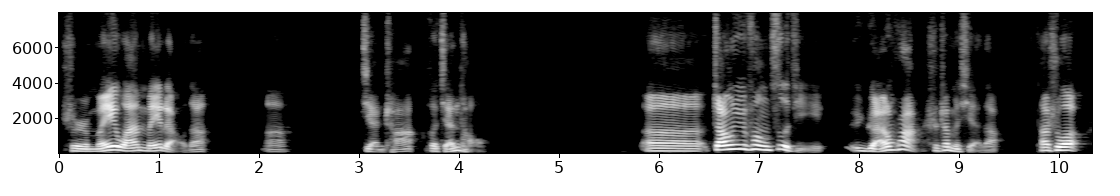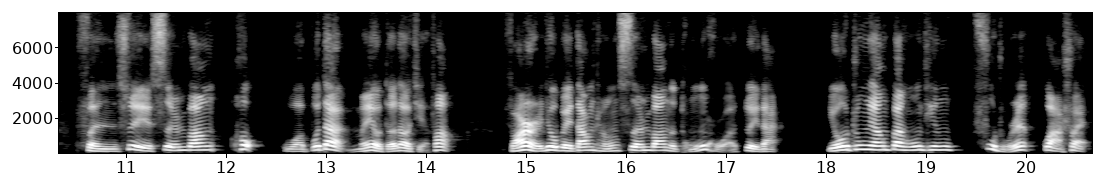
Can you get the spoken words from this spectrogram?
是没完没了的啊。检查和检讨。呃，张玉凤自己原话是这么写的：“他说，粉碎四人帮后，我不但没有得到解放，反而又被当成四人帮的同伙对待。由中央办公厅副主任挂帅，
